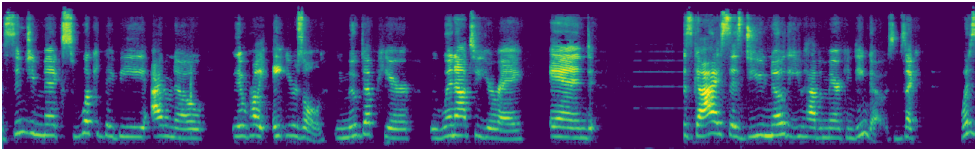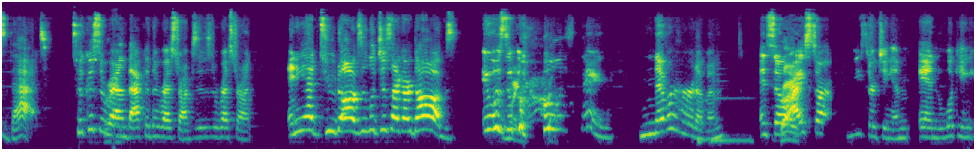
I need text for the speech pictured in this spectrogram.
Basenji mix, what could they be? I don't know. They were probably eight years old. We moved up here. We went out to Ouray and this guy says, Do you know that you have American dingoes? It's like, what is that? Took us around back of the restaurant because it was a restaurant, and he had two dogs that looked just like our dogs. It was oh the coolest thing. Never heard of him, and so right. I start researching him and looking,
